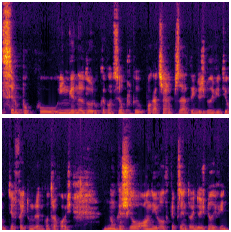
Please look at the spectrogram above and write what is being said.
ser um pouco enganador o que aconteceu, porque o Pogacar, apesar de em 2021 ter feito um grande contra-rojo, nunca chegou ao nível que apresentou em 2020,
